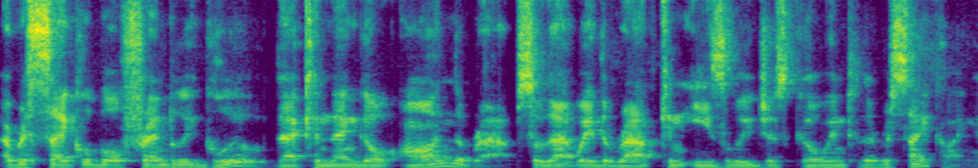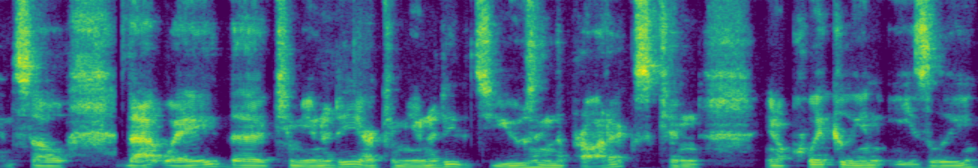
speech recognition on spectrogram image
a recyclable friendly glue that can then go on the wrap? So that way the wrap can easily just go into the recycling. And so that way the community, our community that's using the products can, you know, quickly and easily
